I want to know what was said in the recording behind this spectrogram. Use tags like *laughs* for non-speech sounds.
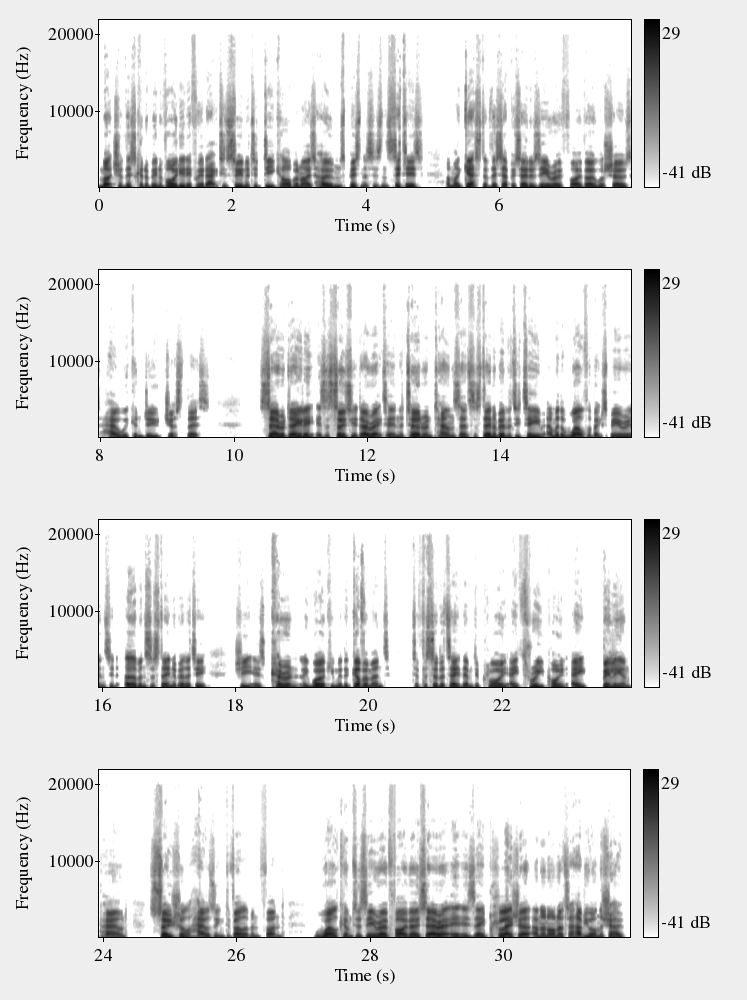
Much of this could have been avoided if we had acted sooner to decarbonise homes, businesses, and cities. And my guest of this episode of 050 will show us how we can do just this. Sarah Daly is Associate Director in the Turner and Townsend Sustainability Team, and with a wealth of experience in urban sustainability, she is currently working with the government to facilitate them deploy a 3.8 billion pound social housing development fund. Welcome to 050, Sarah. It is a pleasure and an honour to have you on the show.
